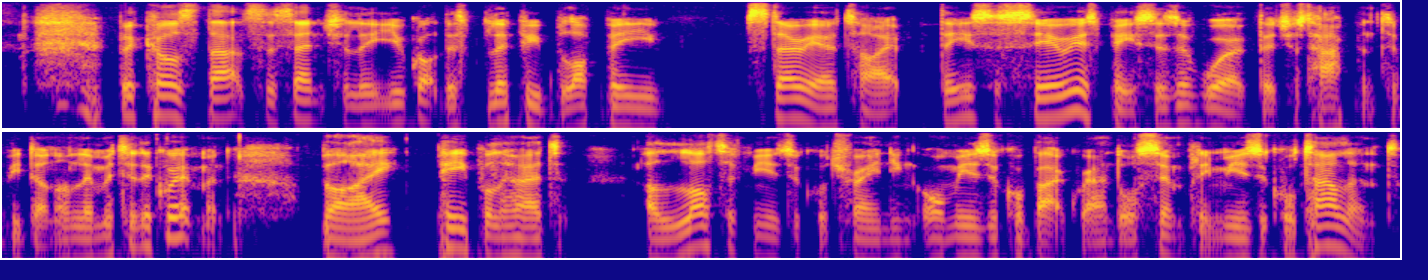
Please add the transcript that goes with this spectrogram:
because that's essentially you've got this blippy bloppy stereotype. These are serious pieces of work that just happen to be done on limited equipment by people who had a lot of musical training or musical background or simply musical talent.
